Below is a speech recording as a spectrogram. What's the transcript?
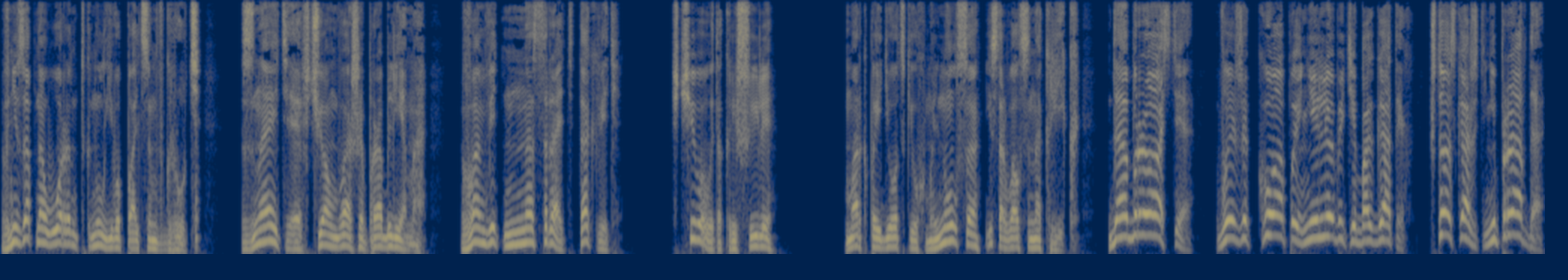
Внезапно Уоррен ткнул его пальцем в грудь. «Знаете, в чем ваша проблема? Вам ведь насрать, так ведь?» «С чего вы так решили?» Марк по-идиотски ухмыльнулся и сорвался на крик. «Да бросьте! Вы же копы, не любите богатых! Что скажете, неправда?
